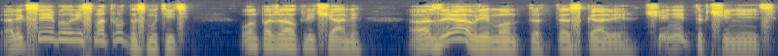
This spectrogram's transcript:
Алексея было весьма трудно смутить. Он пожал плечами. А зря в ремонт таскали. Чинить так чинить.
